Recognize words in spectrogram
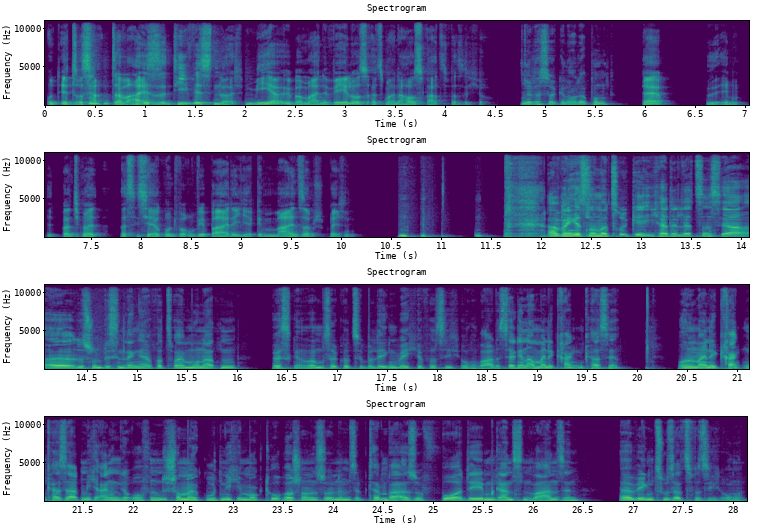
Und interessanterweise, die wissen mehr über meine Velos als meine Hausratsversicherung. Ja, das ist ja genau der Punkt. Ja, eben, manchmal, das ist ja der Grund, warum wir beide hier gemeinsam sprechen. Aber wenn ich jetzt nochmal zurückgehe, ich hatte letztens ja, äh, das ist schon ein bisschen länger her, vor zwei Monaten, weiß, man muss ja kurz überlegen, welche Versicherung war das. Ja, genau, meine Krankenkasse. Und meine Krankenkasse hat mich angerufen, schon mal gut, nicht im Oktober, schon, schon im September, also vor dem ganzen Wahnsinn, äh, wegen Zusatzversicherungen.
